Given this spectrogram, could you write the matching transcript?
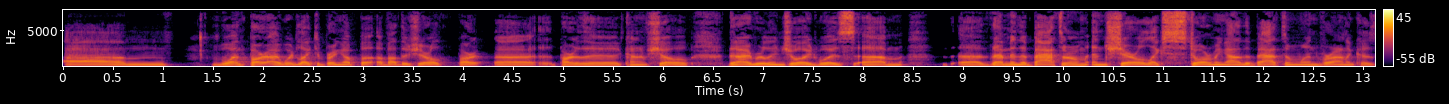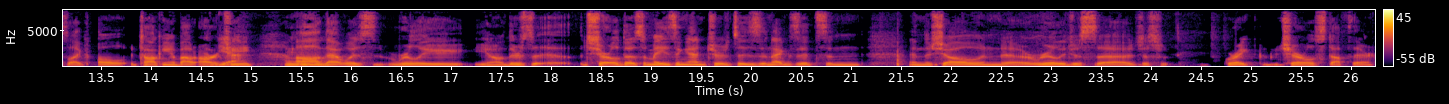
Um, One part I would like to bring up uh, about the Cheryl part, uh, part of the kind of show that I really enjoyed was um, uh, them in the bathroom and Cheryl like storming out of the bathroom when Veronica's like, oh, talking about Archie. Uh, that was really, you know, there's uh, Cheryl does amazing entrances and exits and in the show, and uh, really just uh, just great Cheryl stuff there.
